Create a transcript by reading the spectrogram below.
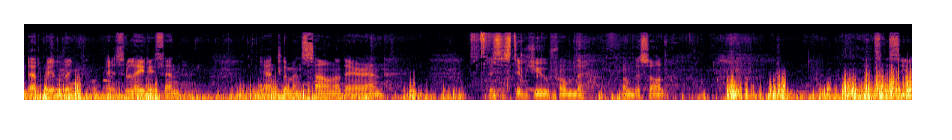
in that building. There's ladies and gentlemen's sauna there and this is the view from the from the sauna. That's the sea.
